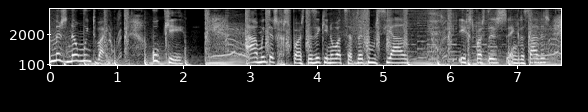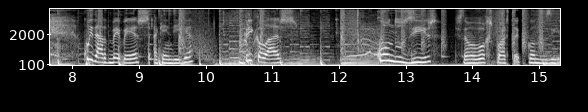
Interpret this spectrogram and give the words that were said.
mas não muito bem. O quê? Há muitas respostas aqui no WhatsApp da comercial e respostas engraçadas. Cuidar de bebés, há quem diga. Bricolagem. Conduzir. Isto é uma boa resposta. Conduzir.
